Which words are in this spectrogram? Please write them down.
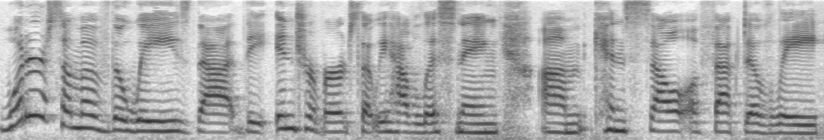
What are some of the ways that the introverts that we have listening um, can sell effectively?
